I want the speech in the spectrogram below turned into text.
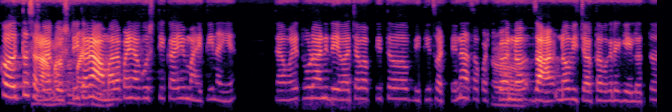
कळतं सगळ्या गोष्टी कारण. आम्हाला पण ह्या गोष्टी काही माहिती नाही आहे त्यामुळे थोडं आणि देवाच्या बाबतीत भीतीच वाटते ना असं पटकन न हो. जा न विचारता वगैरे गेलं तर.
